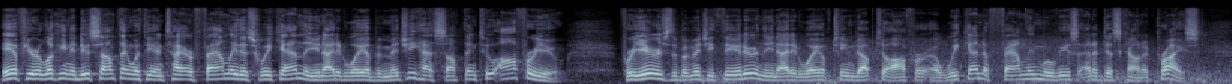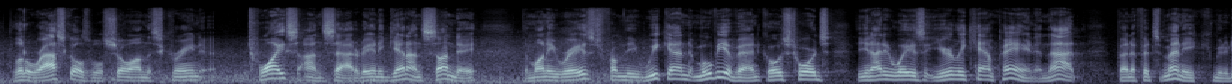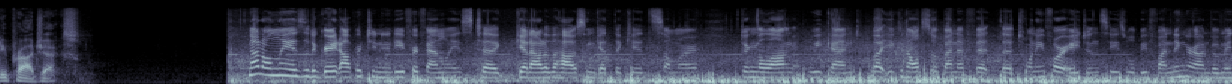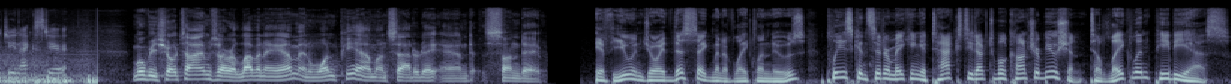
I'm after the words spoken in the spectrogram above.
If you're looking to do something with the entire family this weekend, the United Way of Bemidji has something to offer you. For years, the Bemidji Theater and the United Way have teamed up to offer a weekend of family movies at a discounted price. The Little Rascals will show on the screen twice on Saturday and again on Sunday. The money raised from the weekend movie event goes towards the United Way's yearly campaign, and that benefits many community projects. Not only is it a great opportunity for families to get out of the house and get the kids somewhere during the long weekend, but you can also benefit the 24 agencies we'll be funding around Bemidji next year. Movie showtimes are 11 a.m. and 1 p.m. on Saturday and Sunday. If you enjoyed this segment of Lakeland News, please consider making a tax-deductible contribution to Lakeland PBS.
